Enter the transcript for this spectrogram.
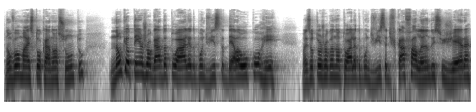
Não vou mais tocar no assunto. Não que eu tenha jogado a toalha do ponto de vista dela ocorrer, mas eu estou jogando a toalha do ponto de vista de ficar falando, isso gera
